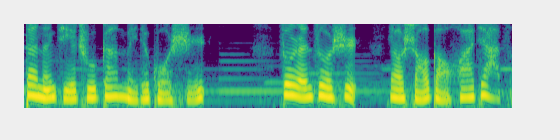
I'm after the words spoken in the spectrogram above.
但能结出甘美的果实。做人做事要少搞花架子，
